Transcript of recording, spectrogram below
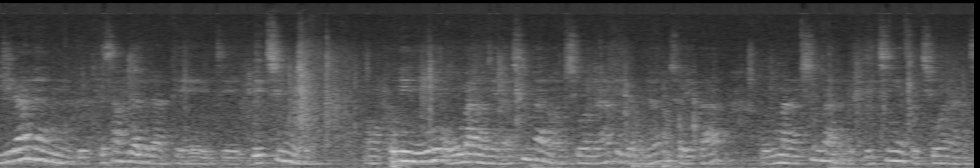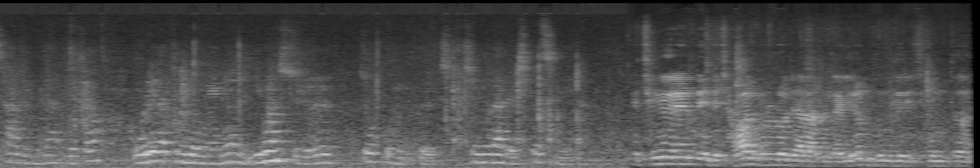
일하는 그 대상자들한테 이제 매칭을 어, 본인이 5만 원이나 10만 원 지원을 하게 되면 저희가 5만 원, 10만 원 이렇게 매칭해서 지원하는 사업입니다. 그래서 올해 같은 경우에는 인원 수를 조금 그 증가를 시켰습니다. 증명을 했는데 이제 자활 근로자라든가 이런 분들이 지금 더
